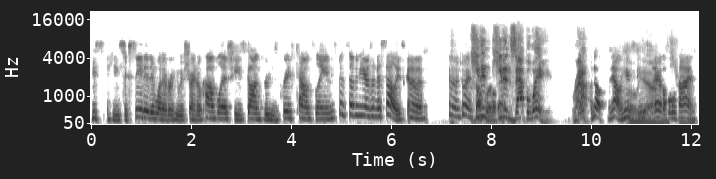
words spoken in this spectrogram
he's he succeeded in whatever he was trying to accomplish. He's gone through his grief counseling. He spent seven years in a cell. He's gonna gonna enjoy He himself a didn't. little He bit. didn't zap away, right? No, no, he was, Oh, he was yeah, there the that's whole true. time.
